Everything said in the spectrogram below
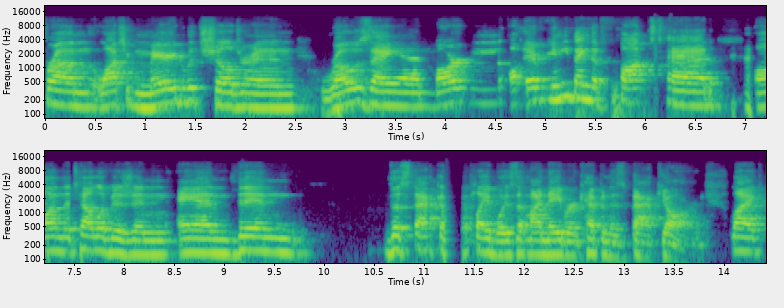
from watching Married with Children, Roseanne, Martin, anything that Fox had on the television, and then the stack of Playboys that my neighbor kept in his backyard. Like,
